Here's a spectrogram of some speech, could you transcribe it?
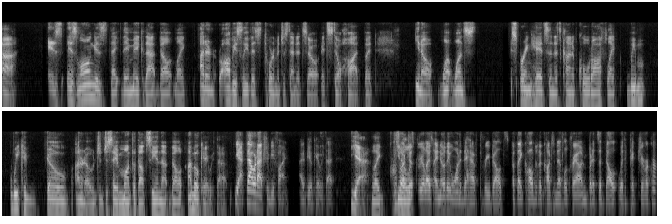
Uh, as as long as they they make that belt like I don't obviously this tournament just ended, so it's still hot, but you know, once spring hits and it's kind of cooled off, like we we could go, I don't know, just say a month without seeing that belt. I'm okay with that. yeah, that would actually be fine. I'd be okay with that. Yeah, like Also, you know, I just realized I know they wanted to have three belts, but they called it a Continental Crown, but it's a belt with a picture of a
